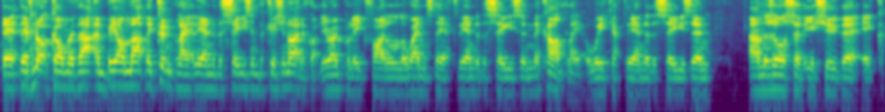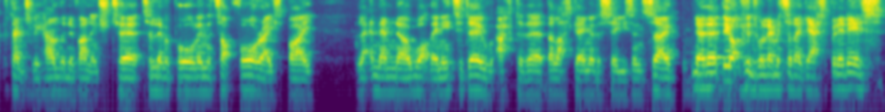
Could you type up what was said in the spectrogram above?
they, have not gone with that. And beyond that, they couldn't play at the end of the season because United have got the Europa League final on the Wednesday after the end of the season. They can't play it a week after the end of the season. And there's also the issue that it could potentially hand an advantage to, to Liverpool in the top four race by letting them know what they need to do after the, the last game of the season. So, you know, the, the options were limited, I guess, but it is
